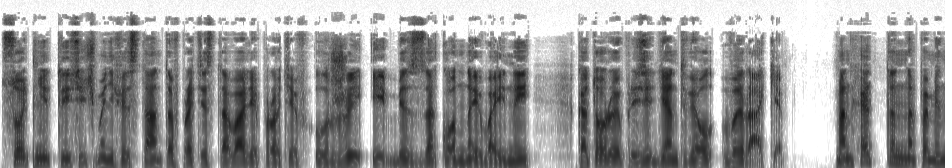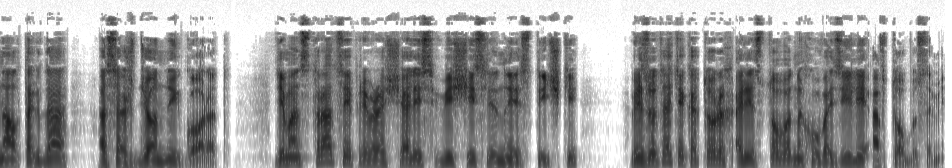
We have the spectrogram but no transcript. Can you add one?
сотни тысяч манифестантов протестовали против лжи и беззаконной войны, которую президент вел в Ираке. Манхэттен напоминал тогда осажденный город демонстрации превращались в бесчисленные стычки, в результате которых арестованных увозили автобусами.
